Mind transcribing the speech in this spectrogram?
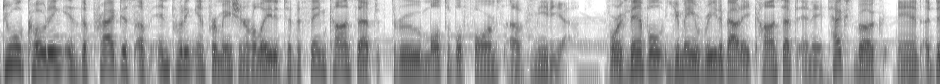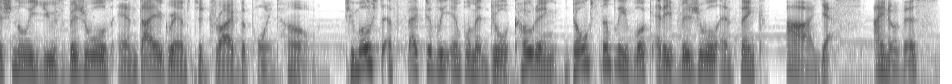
Dual coding is the practice of inputting information related to the same concept through multiple forms of media. For example, you may read about a concept in a textbook and additionally use visuals and diagrams to drive the point home. To most effectively implement dual coding, don't simply look at a visual and think, ah yes, I know this,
